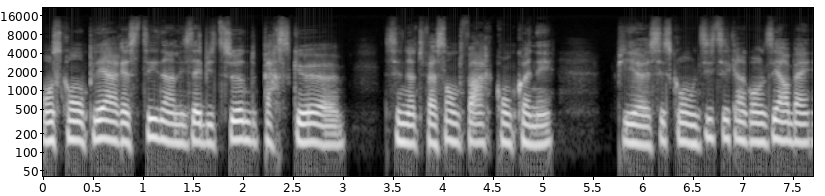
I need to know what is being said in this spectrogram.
on se complaît à rester dans les habitudes parce que euh, c'est notre façon de faire qu'on connaît. Puis euh, c'est ce qu'on dit, tu sais, quand on dit, ah ben,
